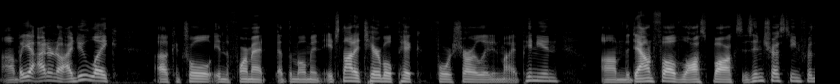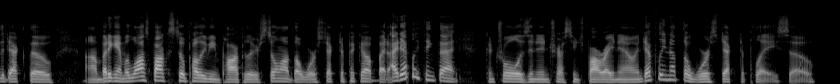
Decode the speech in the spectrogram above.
Uh, but yeah, I don't know. I do like uh, control in the format at the moment. It's not a terrible pick for Charlotte, in my opinion. Um, the downfall of Lost Box is interesting for the deck, though. Um, but again, with Lost Box still probably being popular, it's still not the worst deck to pick up. But I definitely think that Control is an interesting spot right now, and definitely not the worst deck to play. So,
